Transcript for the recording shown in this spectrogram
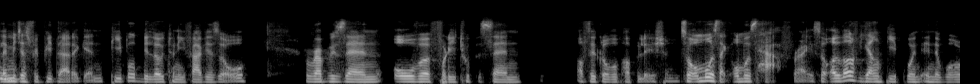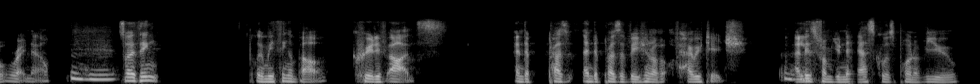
Let me Hmm. just repeat that again. People below 25 years old represent over 42% of the global population. So almost like almost half, right? So a lot of young people in, in the world right now. Mhm. So I think when we think about creative arts and the pres- and the preservation of, of heritage, at Mhm. least from UNESCO's point of view,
